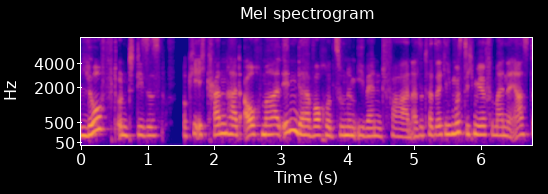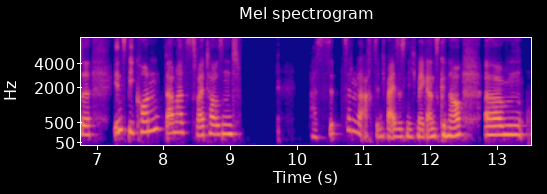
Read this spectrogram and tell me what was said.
Luft und dieses, okay, ich kann halt auch mal in der Woche zu einem Event fahren. Also tatsächlich musste ich mir für meine erste Inspicon damals 2000 was 17 oder 18, ich weiß es nicht mehr ganz genau, ähm,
